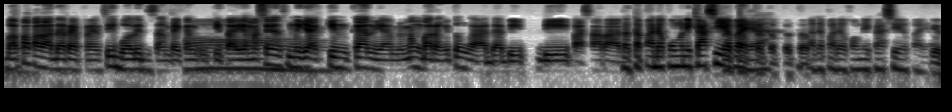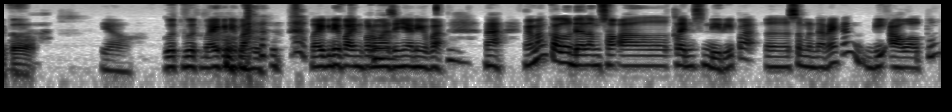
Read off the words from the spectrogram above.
Betul. Bapak kalau ada referensi boleh disampaikan Oh. ke kita ya. Maksudnya meyakinkan ya, memang barang itu nggak ada di di pasaran. tetap ada komunikasi ya Pak ya. Tetap, tetap. Ada pada komunikasi ya Pak ya. Gitu. Wah, Ya, good good baik ini Pak. baik ini Pak informasinya nih Pak. Nah, memang kalau dalam soal klaim sendiri Pak, eh, sebenarnya kan di awal pun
